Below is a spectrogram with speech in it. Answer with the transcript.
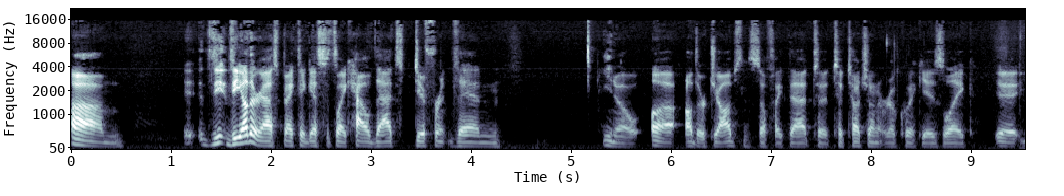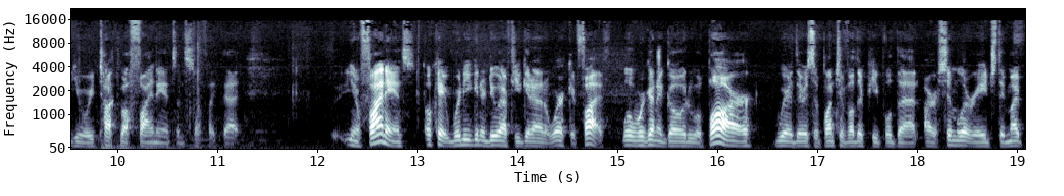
um the the other aspect i guess it's like how that's different than you know uh, other jobs and stuff like that to, to touch on it real quick is like uh, you know we talked about finance and stuff like that. You know finance okay what are you going to do after you get out of work at five? Well we're going to go to a bar where there's a bunch of other people that are similar age. They might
